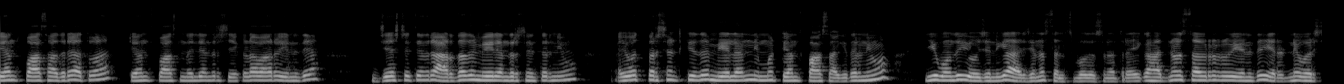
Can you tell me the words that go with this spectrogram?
ಟೆಂತ್ ಪಾಸ್ ಆದರೆ ಅಥವಾ ಟೆಂತ್ ಪಾಸ್ನಲ್ಲಿ ಅಂದರೆ ಶೇಕಡಾವಾರು ಏನಿದೆ ಜ್ಯೇಷ್ಠತೆ ಅಂದರೆ ಅರ್ಧದ ಮೇಲೆ ಅಂದರೆ ಸ್ನೇಹಿತರೆ ನೀವು ಐವತ್ತು ಪರ್ಸೆಂಟ್ಗಿಂತ ಮೇಲನ್ನು ನಿಮ್ಮ ಟೆಂತ್ ಪಾಸ್ ಆಗಿದ್ದರೆ ನೀವು ಈ ಒಂದು ಯೋಜನೆಗೆ ಅರ್ಜಿಯನ್ನು ಸಲ್ಲಿಸ್ಬೋದು ಸ್ನೇಹಿತರೆ. ಈಗ ಹದಿನೇಳು ಸಾವಿರ ರು ಏನಿದೆ, ಎರಡನೇ ವರ್ಷ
